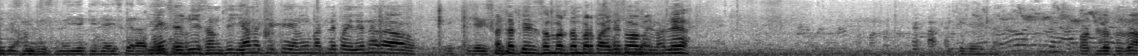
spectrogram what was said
एक सौ बीस आमची घ्या ना किती आम्ही म्हटले पहिले ना राव. आता ते शंभर शंभर पाहिले तो आम्ही. झाले वाटलं तुझा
